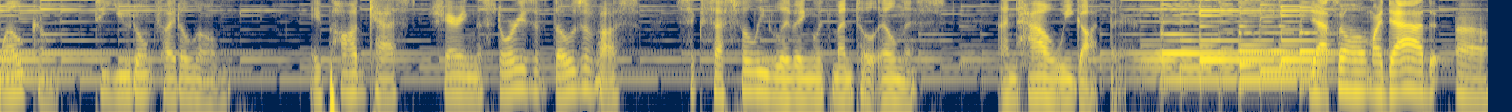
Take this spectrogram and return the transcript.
Welcome to You Don't Fight Alone, a podcast sharing the stories of those of us successfully living with mental illness and how we got there. Yeah, so my dad uh,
